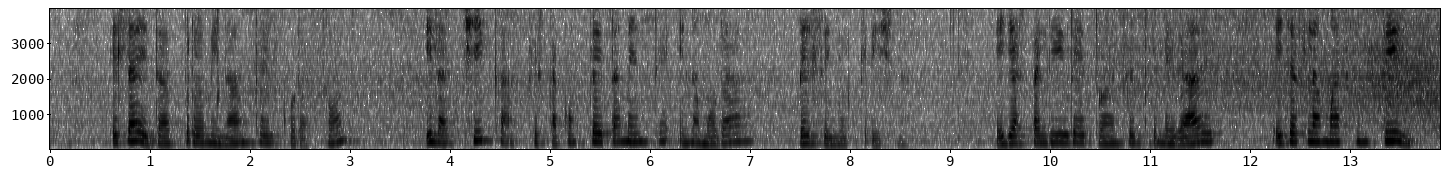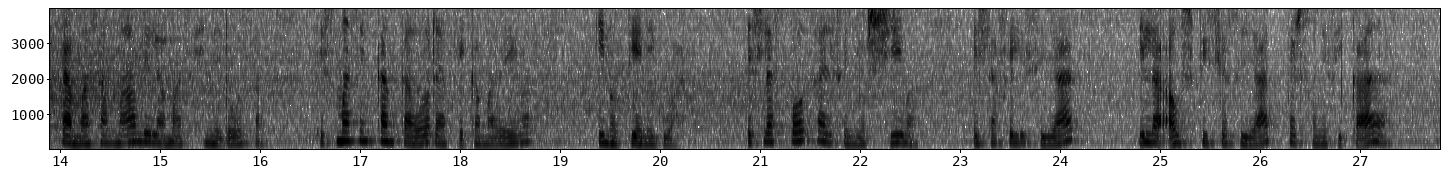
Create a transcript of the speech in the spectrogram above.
Es la edad predominante del corazón y la chica que está completamente enamorada del Señor Krishna. Ella está libre de todas enfermedades ella es la más gentil, la más amable y la más generosa. Es más encantadora que Kamadeva y no tiene igual. Es la esposa del Señor Shiva. Es la felicidad y la auspiciosidad personificadas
